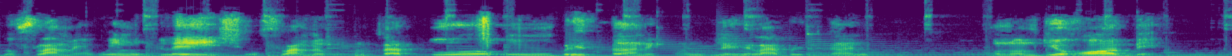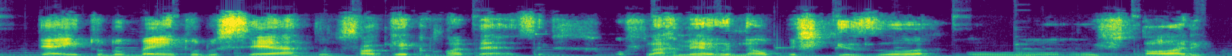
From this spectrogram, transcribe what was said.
do Flamengo em inglês, o Flamengo contratou um britânico, um inglês lá britânico, com o nome de Robin. E aí tudo bem, tudo certo, só que o que acontece? O Flamengo não pesquisou o, o histórico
